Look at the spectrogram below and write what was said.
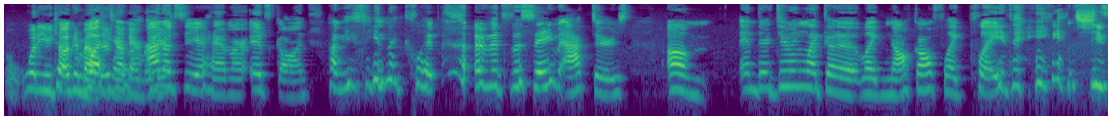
what are you talking about? what There's hammer? no hammer. I don't see a hammer. It's gone. Have you seen the clip of it's the same actors? Um, and they're doing like a like knockoff like play thing, and she's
